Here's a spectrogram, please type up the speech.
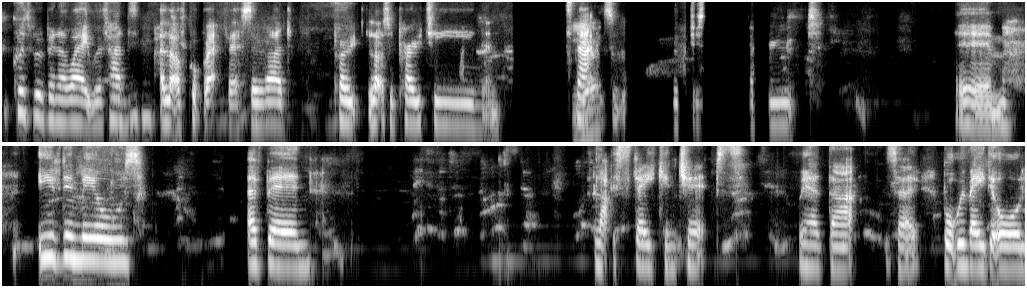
because we've been away, we've had a lot of cooked breakfast. So we've had pro- lots of protein and Yeah. snacks. We've just had fruit. Um, evening meals have been like steak and chips. We had that. So, but we made it all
